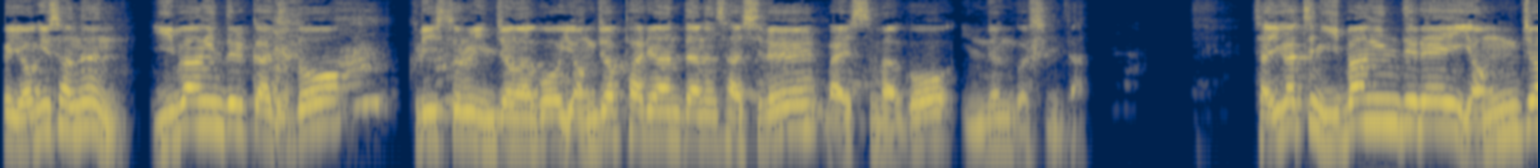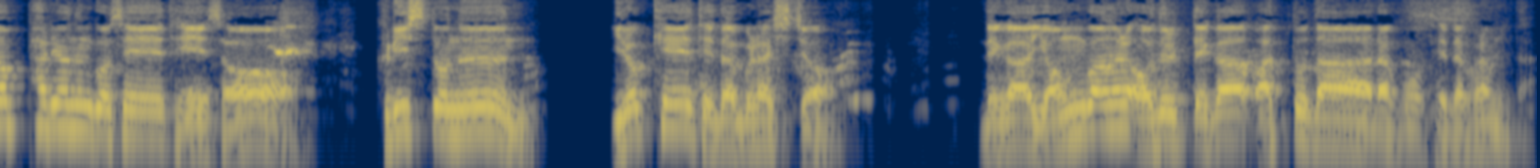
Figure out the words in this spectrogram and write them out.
그 여기서는 이방인들까지도 그리스도를 인정하고 영접하려 한다는 사실을 말씀하고 있는 것입니다. 자, 이 같은 이방인들의 영접하려는 것에 대해서 그리스도는 이렇게 대답을 하시죠. 내가 영광을 얻을 때가 왔도다라고 대답을 합니다.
